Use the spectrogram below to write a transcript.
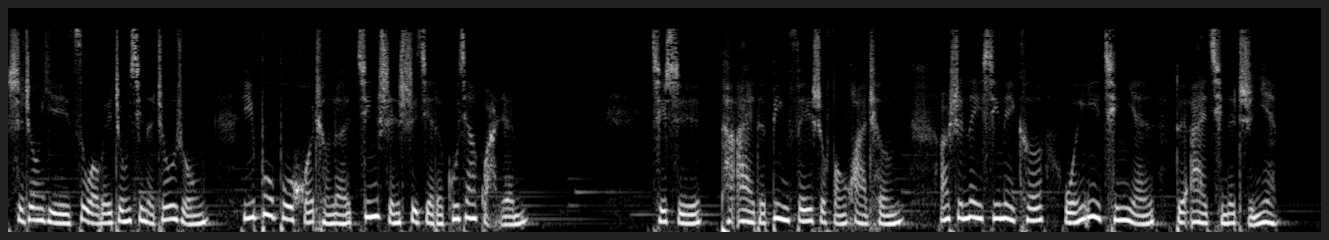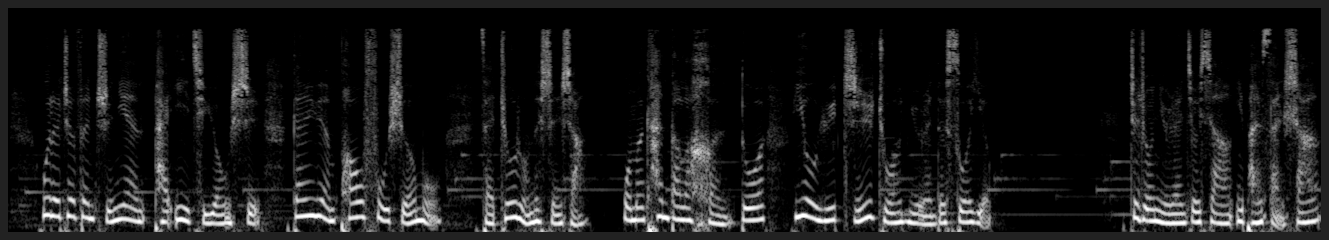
始终以自我为中心的周蓉，一步步活成了精神世界的孤家寡人。其实他爱的并非是冯化成，而是内心那颗文艺青年对爱情的执念。为了这份执念，他意气用事，甘愿抛父舍母。在周蓉的身上，我们看到了很多囿于执着女人的缩影。这种女人就像一盘散沙，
